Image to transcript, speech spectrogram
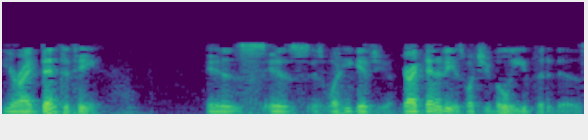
your identity is is is what he gives you. Your identity is what you believe that it is.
